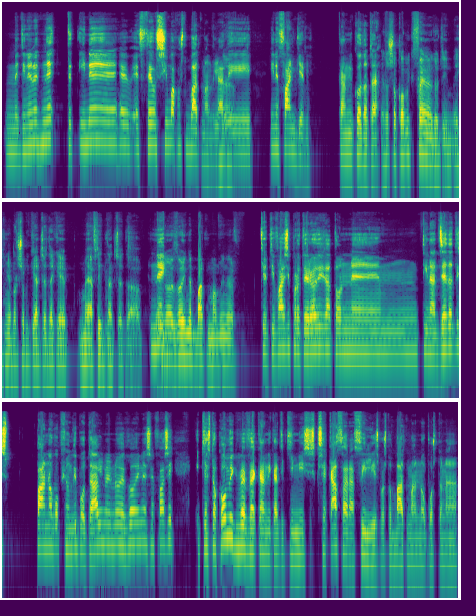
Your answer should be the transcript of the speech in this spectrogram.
Με την έννοια ότι είναι, είναι ευθέω σύμμαχος του Batman. Δηλαδή είναι fangirl. Κανονικότατα. Εδώ στο κόμικ φαίνεται ότι έχει μια προσωπική ατζέντα και με αυτή την ατζέντα. Ναι. Ενώ εδώ είναι Batman, είναι Και ότι βάζει προτεραιότητα τον, ε, μ, την ατζέντα της πάνω από οποιονδήποτε άλλον. Ενώ εδώ είναι σε φάση. Και στο κόμικ βέβαια κάνει κάτι κινήσεις ξεκάθαρα φίλιε προς τον Batman όπως το να.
